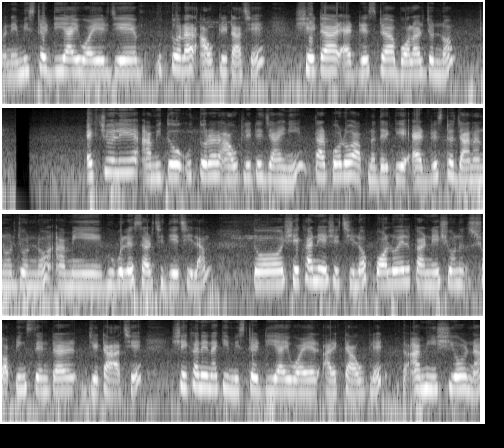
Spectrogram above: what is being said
মানে মিস্টার ডিআইওয়াইয়ের যে উত্তরার আউটলেট আছে, সেটার অ্যাড্রেসটা বলার জন্য। অ্যাকচুয়ালি আমি তো উত্তরার আউটলেটে যাইনি। তারপরও আপনাদেরকে অ্যাড্রেসটা জানানোর জন্য আমি গুগলে সার্চ দিয়েছিলাম। তো সেখানে এসেছিল পলোয়েল কার্নেশন শপিং সেন্টার যেটা আছে। সেখানে নাকি মিস্টার ডিআইওয়াইয়ের আরেকটা আউটলেট তো আমি শিওর না।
